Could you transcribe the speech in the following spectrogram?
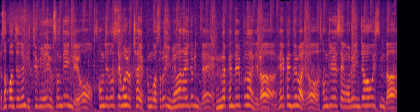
여섯 번째는 BTOB의 육성재인데요. 성재도 쌩얼조차 예쁜 것으로 유명한 아이돌인데 국내 팬들뿐 아니라 해외 팬들마저 성재의 쌩얼을 인정하고 있습니다.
